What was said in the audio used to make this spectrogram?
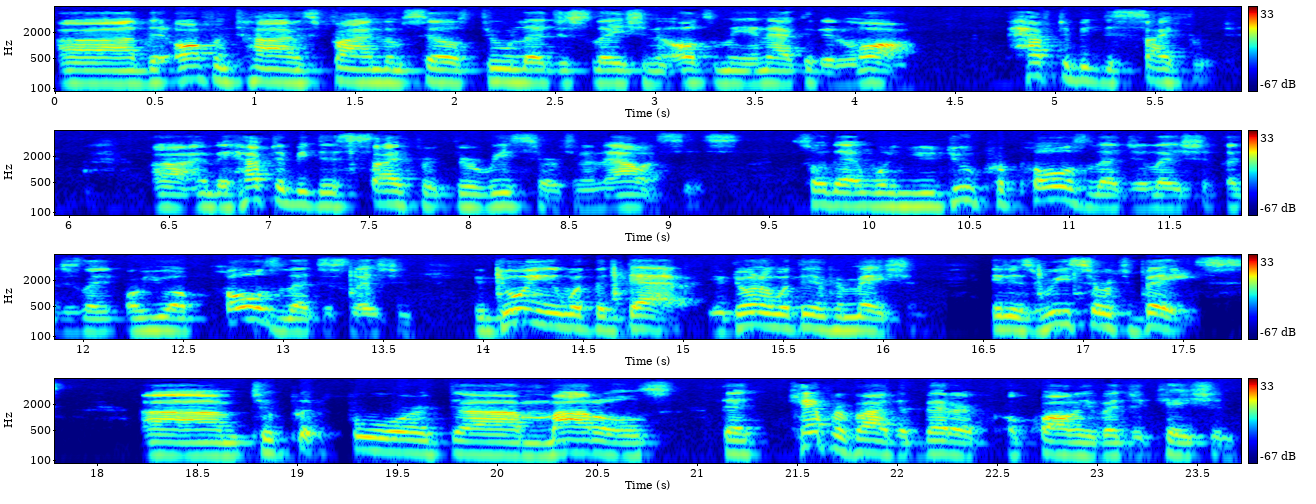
uh, that oftentimes find themselves through legislation and ultimately enacted in law have to be deciphered, uh, and they have to be deciphered through research and analysis so that when you do propose legislation, legislation or you oppose legislation, you're doing it with the data, you're doing it with the information. It is research based um, to put forward uh, models that can provide a better quality of education,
